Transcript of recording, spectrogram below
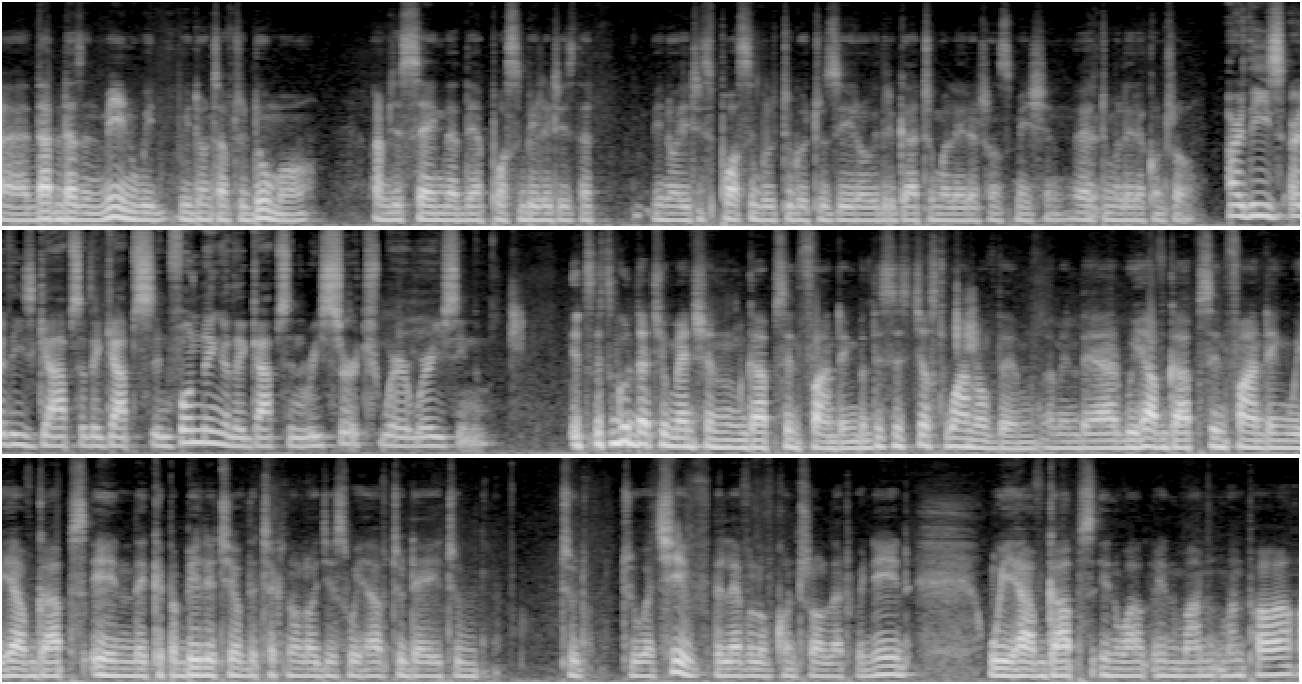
Uh, that doesn't mean we, we don't have to do more. I'm just saying that there are possibilities that you know it is possible to go to zero with regard to malaria transmission, uh, to malaria control. Are these are these gaps? Are they gaps in funding? Are they gaps in research? Where where are you seeing them? It's it's good that you mention gaps in funding, but this is just one of them. I mean, there we have gaps in funding. We have gaps in the capability of the technologies we have today to to to achieve the level of control that we need. We have gaps in in man, manpower,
